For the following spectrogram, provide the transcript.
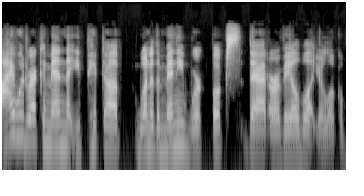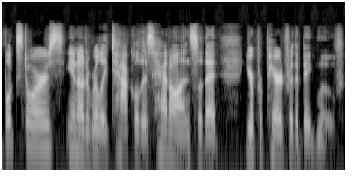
I would recommend that you pick up one of the many workbooks that are available at your local bookstores, you know, to really tackle this head on so that you're prepared for the big move.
